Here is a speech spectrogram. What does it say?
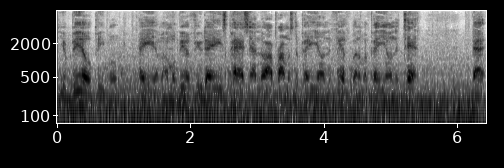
your bill people, hey, I'm, I'm, gonna be a few days past you. I know I promised to pay you on the 5th, but I'm gonna pay you on the 10th. That,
